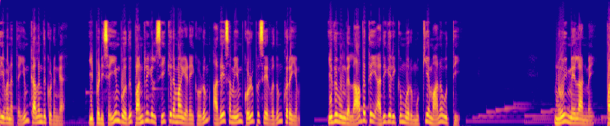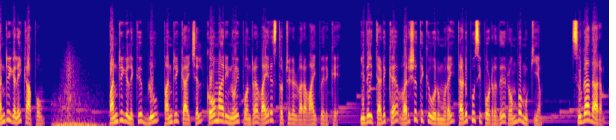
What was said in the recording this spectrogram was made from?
தீவனத்தையும் கலந்து கொடுங்க. இப்படி செய்யும்போது பன்றிகள் சீக்கிரமா எடை கூடும் அதே சமயம் கொழுப்பு சேர்வதும் குறையும். இது உங்க லாபத்தை அதிகரிக்கும் ஒரு முக்கியமான உத்தி. நோய் மேலாண்மை பன்றிகளை காப்போம். பன்றிகளுக்கு ப்ளூ பன்றி காய்ச்சல் கோமாரி நோய் போன்ற வைரஸ் தொற்றுகள் வர வாய்ப்பு இருக்கு. இதை தடுக்க வருஷத்துக்கு ஒரு முறை தடுப்பூசி போடுறது ரொம்ப முக்கியம். சுகாதாரம்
